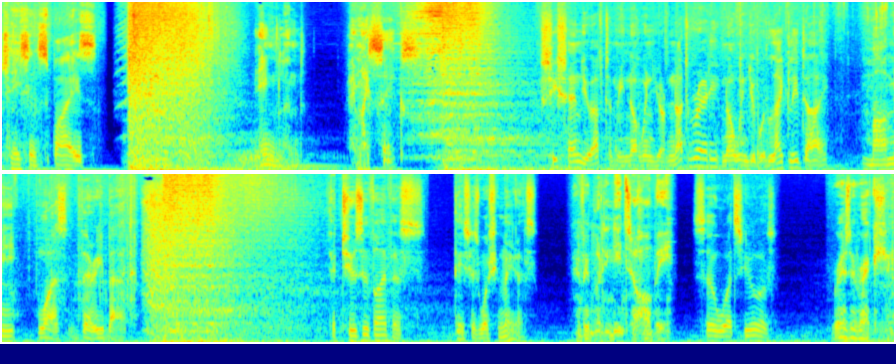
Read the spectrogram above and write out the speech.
chasing spies. England, MI6. She sent you after me knowing you're not ready, knowing you would likely die. Mommy was very bad. The two survivors. This is what she made us. Everybody needs a hobby. So what's yours? Resurrection.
